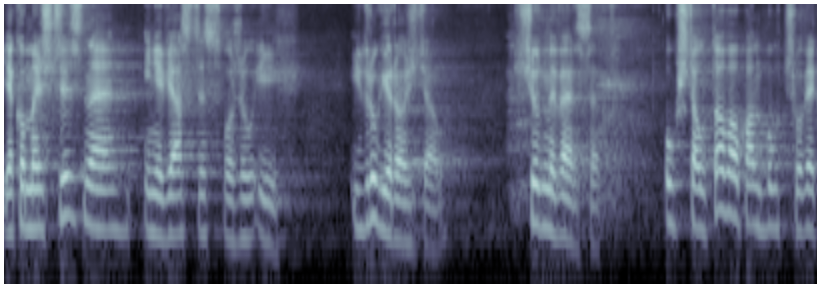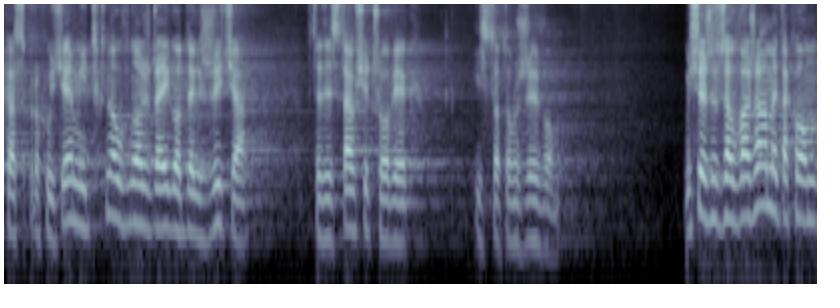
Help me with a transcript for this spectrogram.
jako mężczyznę i niewiastę stworzył ich. I drugi rozdział, siódmy werset. Ukształtował Pan Bóg człowieka z prochu ziemi, tchnął w nożdża jego dech życia. Wtedy stał się człowiek istotą żywą. Myślę, że zauważamy taką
